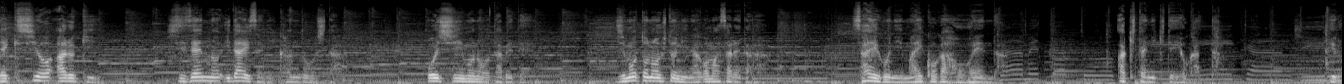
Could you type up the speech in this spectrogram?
歴史を歩き自然の偉大さに感動した美味しいものを食べて地元の人に和まされたら最後に舞妓が微笑んだ秋田に来てよかったヒロ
